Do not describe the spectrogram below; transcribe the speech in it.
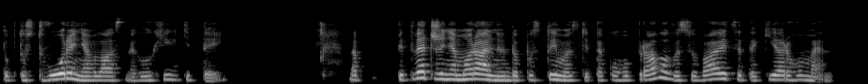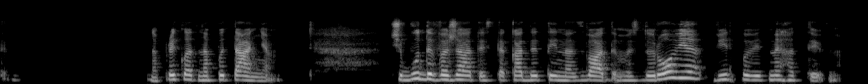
тобто створення власне глухих дітей. На підтвердження моральної допустимості такого права висуваються такі аргументи. Наприклад, на питання, чи буде вважатись така дитина з вадами здоров'я? Відповідь негативна.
